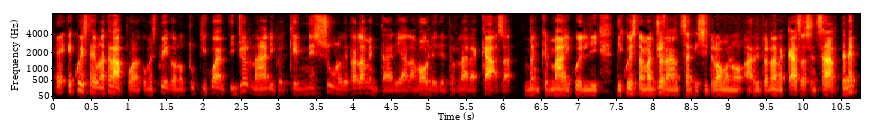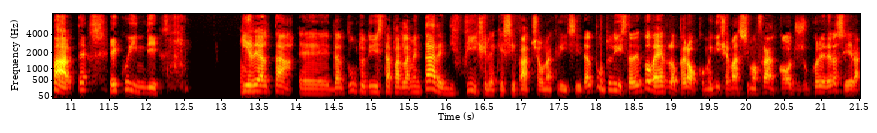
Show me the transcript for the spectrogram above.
E, e questa è una trappola trappola, come spiegano tutti quanti i giornali, perché nessuno dei parlamentari ha la voglia di tornare a casa, anche mai quelli di questa maggioranza che si trovano a ritornare a casa senza arte né parte, e quindi in realtà eh, dal punto di vista parlamentare è difficile che si faccia una crisi, dal punto di vista del governo però, come dice Massimo Franco oggi sul Corriere della Sera,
